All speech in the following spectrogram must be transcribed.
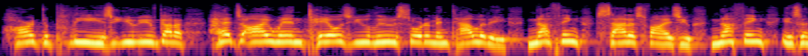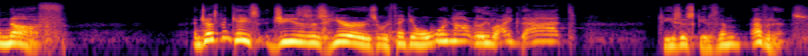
hard to please. You, you've got a heads I win, tails you lose sort of mentality. Nothing satisfies you, nothing is enough. And just in case Jesus' hearers were thinking, well, we're not really like that, Jesus gives them evidence.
